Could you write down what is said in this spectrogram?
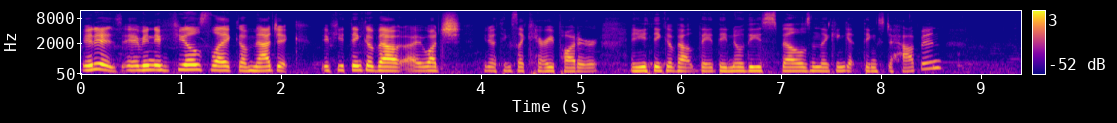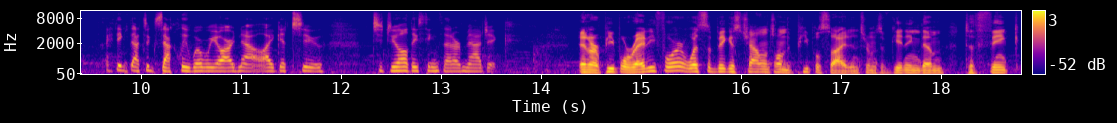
It is. I mean, it feels like a magic. If you think about, I watch you know things like Harry Potter, and you think about they, they know these spells and they can get things to happen. I think that's exactly where we are now. I get to, to do all these things that are magic. And are people ready for it? What's the biggest challenge on the people side in terms of getting them to think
